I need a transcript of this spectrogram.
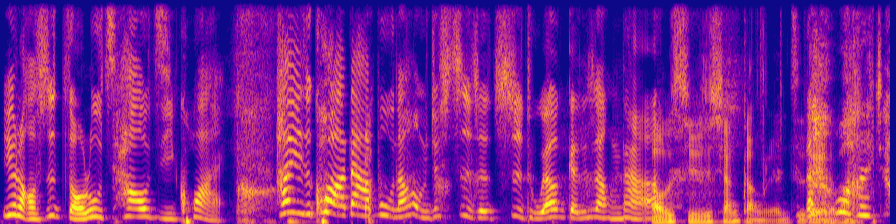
因为老师走路超级快，他一直跨大步，然后我们就试着试图要跟上他，老师其实是香港人之类的吧，我们就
